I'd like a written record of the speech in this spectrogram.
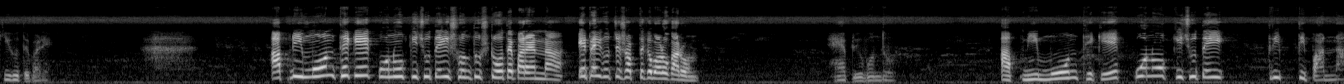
কি হতে পারে? আপনি মন থেকে কোনো কিছুতেই সন্তুষ্ট হতে পারেন না। এটাই হচ্ছে সব থেকে বড় কারণ। হ্যাঁ প্রিয় বন্ধু, আপনি মন থেকে কোনো কিছুতেই তৃপ্তি পান না।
